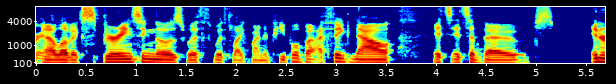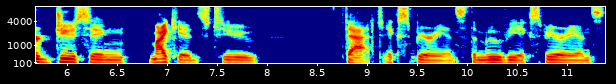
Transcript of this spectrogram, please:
Right. and I love experiencing those with with like minded people. But I think now it's it's about introducing my kids to that experience, the movie experience,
